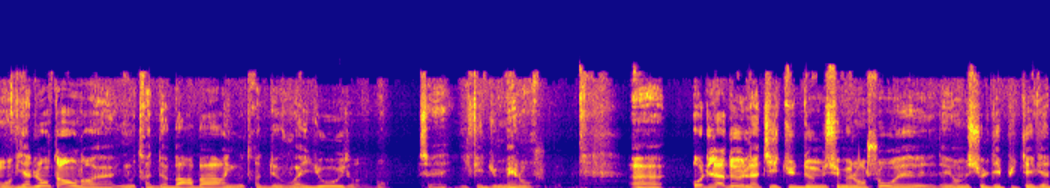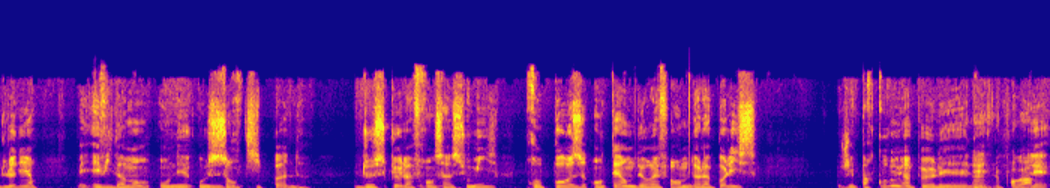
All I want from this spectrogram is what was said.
on vient de l'entendre, euh, il nous traite de barbares, il nous traite de voyous, bon, il fait du Mélenchon. Euh, Au-delà de l'attitude de M. Mélenchon, et d'ailleurs M. le député vient de le dire, mais évidemment, on est aux antipodes de ce que la France insoumise propose en termes de réforme de la police. J'ai parcouru un peu les, les- Hum, le programme. les-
